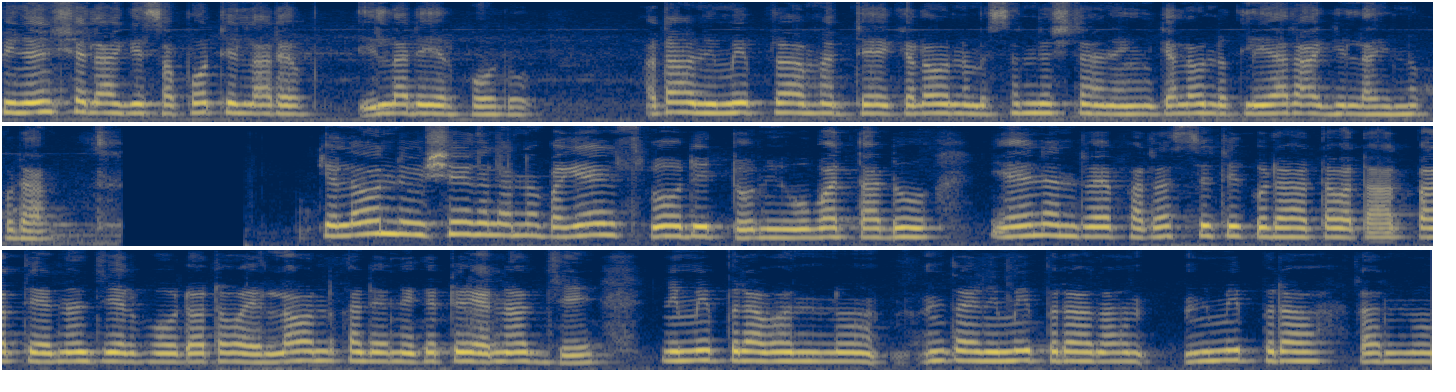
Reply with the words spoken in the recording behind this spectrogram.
ಫಿನಾನ್ಷಿಯಲ್ ಆಗಿ ಸಪೋರ್ಟ್ ಇಲ್ಲದೆ ಇಲ್ಲದೇ ಇರ್ಬೋದು, ಅಥವಾ ನಿಮ್ಮಿಬ್ಬರ ಮಧ್ಯೆ ಕೆಲವೊಂದು ಮಿಸ್ಅಂಡರ್ಸ್ಟ್ಯಾಂಡಿಂಗ್ ಕೆಲವೊಂದು ಕ್ಲಿಯರ್ ಆಗಿಲ್ಲ ಇನ್ನು ಕೂಡ. ಕೆಲವೊಂದು ವಿಷಯಗಳನ್ನು ಬಗೆಹರಿಸ್ಬೋದಿತ್ತು ನೀವು ಬಟ್ ಅದು ಏನಂದರೆ ಪರಿಸ್ಥಿತಿ ಕೂಡ ಅಥವಾ ತಾತ್ಪಾರ್ಥ ಎನರ್ಜಿ ಇರ್ಬೋದು ಅಥವಾ ಎಲ್ಲ ಒಂದು ಕಡೆ ನೆಗೆಟಿವ್ ಎನರ್ಜಿ, ನಿಮ್ಮಿಬ್ಬರವನ್ನು ಅಂತ ನಿಮಿಪ್ರ ನಿಮ್ಮಿಬ್ಬರನ್ನು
